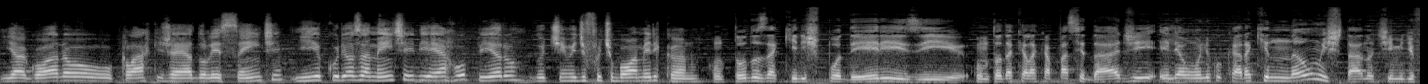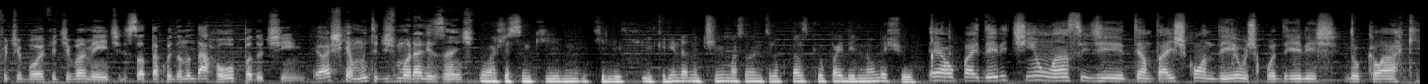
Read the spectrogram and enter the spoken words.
E agora o Clark já é adolescente e, curiosamente, ele é roupeiro do time de futebol americano. Com todos aqueles poderes e com toda aquela capacidade, ele é o único cara que não está no time de futebol efetivamente. Ele só tá cuidando da roupa do time. Eu acho que é muito desmoralizante. Eu acho assim que, que ele, ele queria entrar no time, mas só não entrou por causa que o pai dele não deixou. É, o pai dele tinha um lance de tentar esconder os poderes do Clark.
